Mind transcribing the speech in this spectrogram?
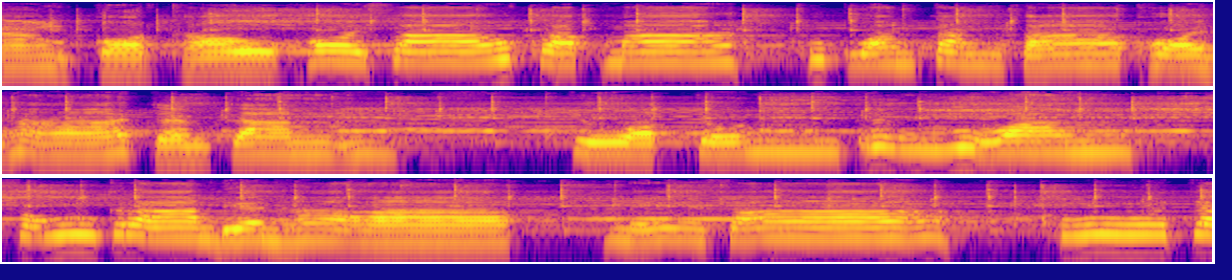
นั่งกอดเขาคอยสาวกลับมา ทุกวันตั้งตาคอยหาแจ่มจันทร์จวบจนถึงวัน สงกรานต์เดือนหาเมษาหัวใจ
